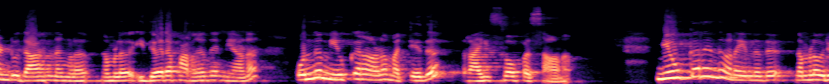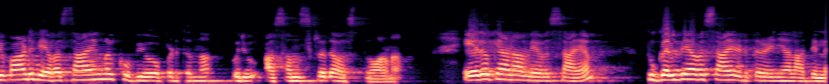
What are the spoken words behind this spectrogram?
രണ്ട് ഉദാഹരണങ്ങൾ നമ്മൾ ഇതുവരെ പറഞ്ഞത് തന്നെയാണ്. ഒന്ന് മ്യൂക്കർ ആണ് മറ്റേത് റൈസോപ്പസ് ആണ്. മ്യൂക്കർ എന്ന് പറയുന്നത് നമ്മൾ ഒരുപാട് വ്യവസായങ്ങൾക്ക് ഉപയോഗപ്പെടുത്തുന്ന ഒരു അസംസ്കൃത വസ്തുവാണ്. ഏതൊക്കെയാണ് ആ വ്യവസായം? തുകൽ വ്യവസായം എടുത്തു കഴിഞ്ഞാൽ അതിൽ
